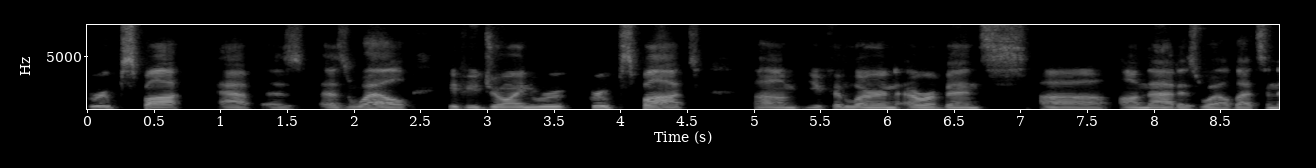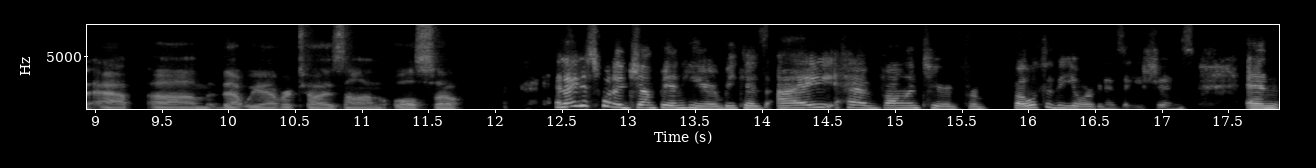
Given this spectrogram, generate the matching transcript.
Group Spot app as as well. If you join Group Spot, um, you could learn our events uh, on that as well. That's an app um, that we advertise on also. And I just want to jump in here because I have volunteered for both of the organizations, and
